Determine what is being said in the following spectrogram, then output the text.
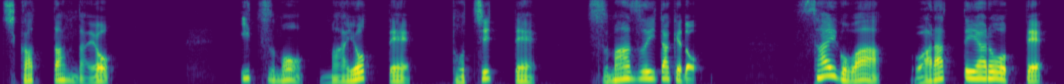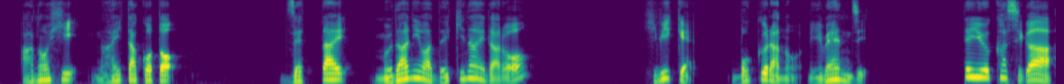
誓ったんだよ。いつも迷ってとちってつまずいたけど最後は笑ってやろうってあの日泣いたこと。絶対無駄にはできないだろう。響け。僕らのリベンジ。っていう歌詞が、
